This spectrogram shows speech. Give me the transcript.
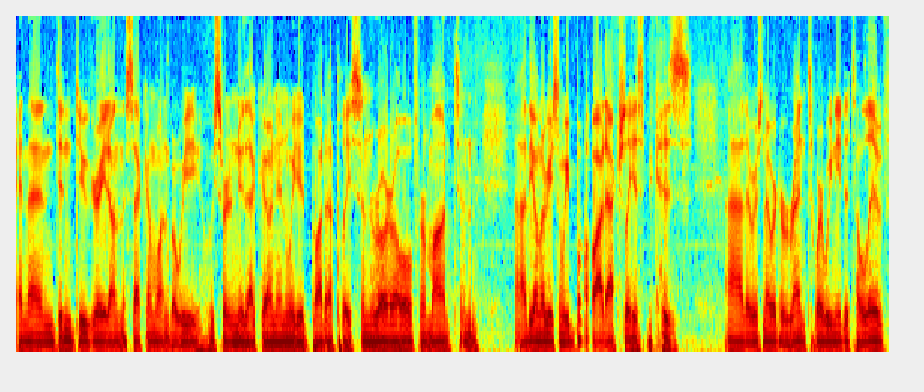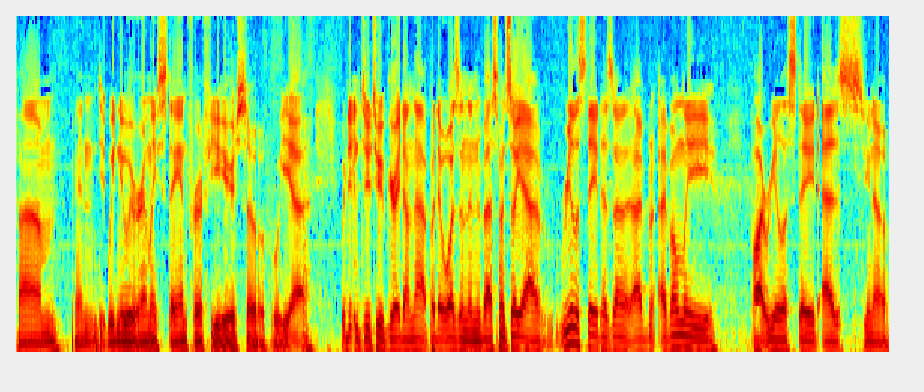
and then didn't do great on the second one, but we we sort of knew that going in. We had bought a place in rural Vermont, and uh, the only reason we bought actually is because uh, there was nowhere to rent where we needed to live, um, and we knew we were only staying for a few years, so we uh, we didn't do too great on that. But it wasn't an investment, so yeah, real estate has. Uh, I've I've only bought real estate as you know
